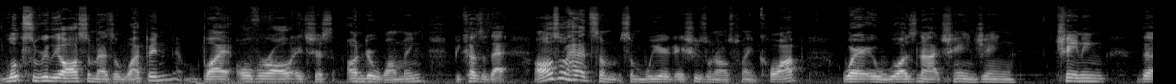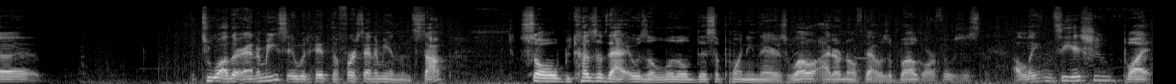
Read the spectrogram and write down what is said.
looks really awesome as a weapon, but overall it's just underwhelming because of that. I also had some some weird issues when I was playing co-op where it was not changing chaining the two other enemies. It would hit the first enemy and then stop. So because of that, it was a little disappointing there as well. I don't know if that was a bug or if it was just a latency issue, but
